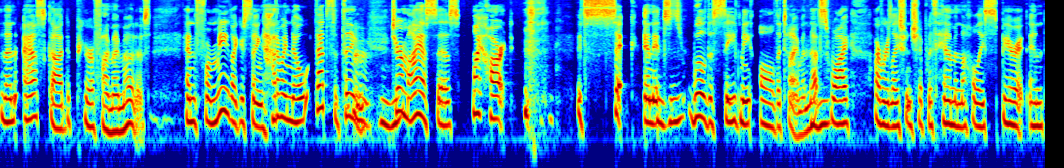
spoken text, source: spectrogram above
and then ask God to purify my motives. Mm-hmm. And for me, like you're saying, how do I know? That's the thing. Mm-hmm. Jeremiah says, My heart, it's sick and it mm-hmm. will deceive me all the time. And that's mm-hmm. why our relationship with Him and the Holy Spirit, and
